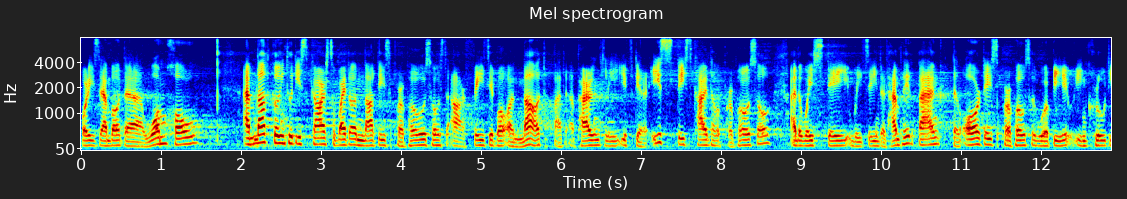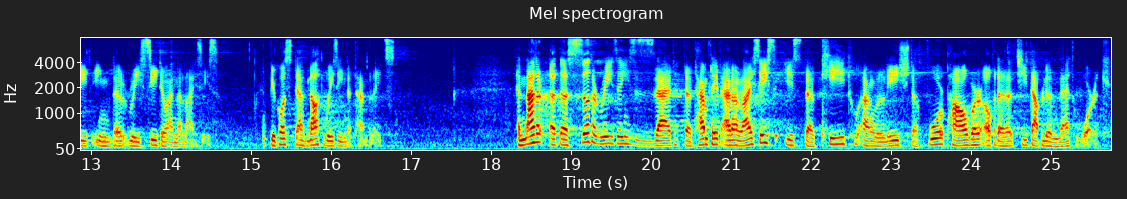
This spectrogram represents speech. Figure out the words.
for example, the wormhole. I'm not going to discuss whether or not these proposals are feasible or not, but apparently if there is this kind of proposal and we stay within the template bank, then all these proposals will be included in the residual analysis because they're not within the templates. Another, uh, the third reason is that the template analysis is the key to unleash the full power of the GW network.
